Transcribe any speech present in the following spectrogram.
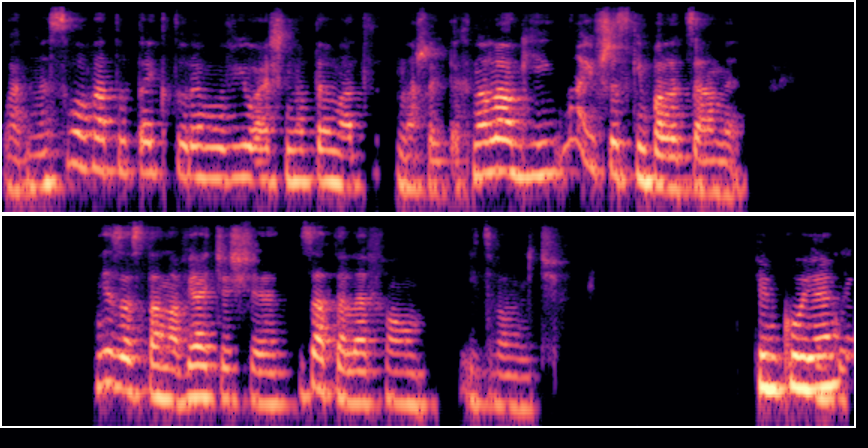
ładne słowa tutaj, które mówiłaś na temat naszej technologii. No i wszystkim polecamy. Nie zastanawiajcie się, za telefon i dzwonić. Dziękuję. Dziękuję.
